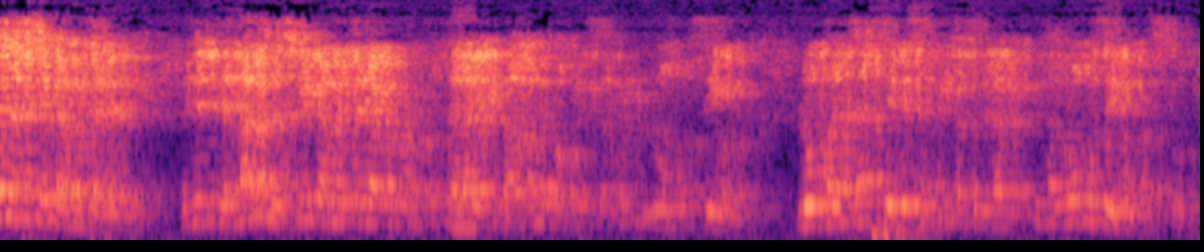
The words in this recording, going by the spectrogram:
शासकीय कर्मचाऱ्यांनी म्हणजे ज्यांना शासकीय कर्मचारी आपण म्हणतो त्याला एक नाव आहे पब्लिक सर्वंट लोकसेवक. लोकांच्या सेवेसाठी असलेला व्यक्ती हा लोकसेवक असतो.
